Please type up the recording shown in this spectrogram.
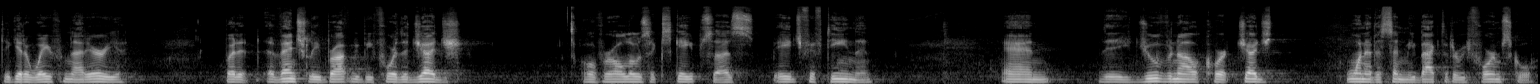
to get away from that area. But it eventually brought me before the judge over all those escapes. Uh, I was age 15 then. And the juvenile court judge wanted to send me back to the reform school.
